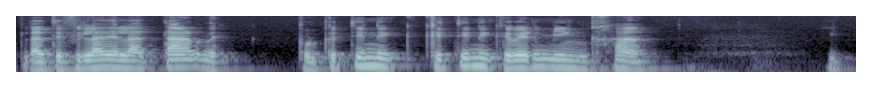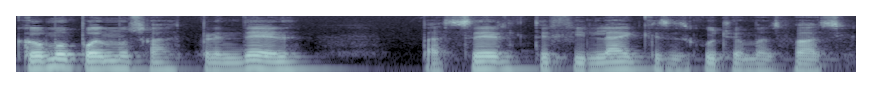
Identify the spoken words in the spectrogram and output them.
La tefila de la tarde. ¿Por qué tiene, qué tiene que ver Minja? ¿Y cómo podemos aprender para hacer tefila y que se escuche más fácil?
